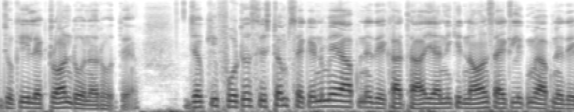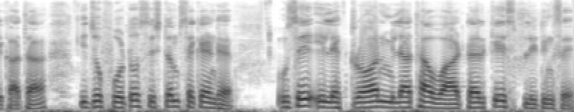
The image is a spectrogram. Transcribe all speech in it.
जो कि इलेक्ट्रॉन डोनर होते हैं। जबकि फ़ोटो सिस्टम सेकेंड में आपने देखा था, यानी कि नॉन साइक्लिक में आपने देखा था कि जो फ़ोटो सिस्टम सेकेंड है उसे इलेक्ट्रॉन मिला था वाटर के स्प्लिटिंग से।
